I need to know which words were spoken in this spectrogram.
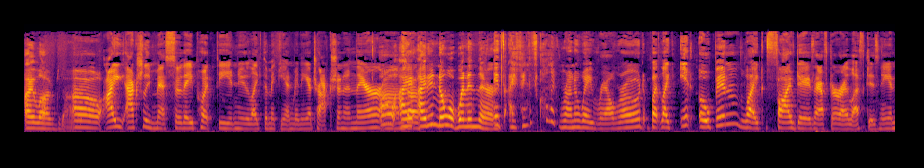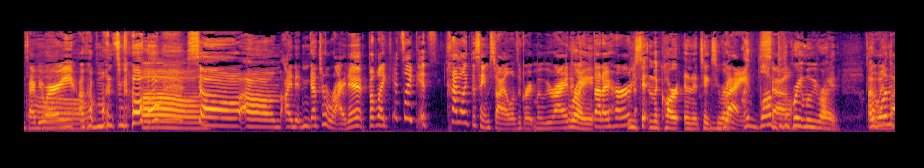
I loved that. Oh, I actually missed. So they put the new like the Mickey and Minnie attraction in there. oh, um, I, the- I didn't know what went in there. It's I think it's called like Runaway Railroad, but like it opened like five days after I left Disney in February Oh. a couple months ago. so um I didn't get to ride it, but like it's like it's kind of like the same style of the Great Movie Ride, right. That I heard. You sit in the cart and it takes you right. Right, I loved so- the great movie ride. Oh, I wanted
